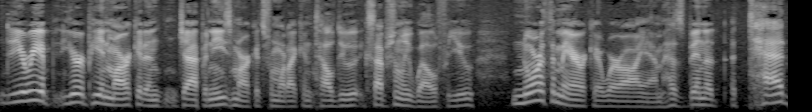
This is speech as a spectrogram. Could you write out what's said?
the Euro- European market and Japanese markets, from what I can tell, do exceptionally well for you. North America, where I am, has been a, a tad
